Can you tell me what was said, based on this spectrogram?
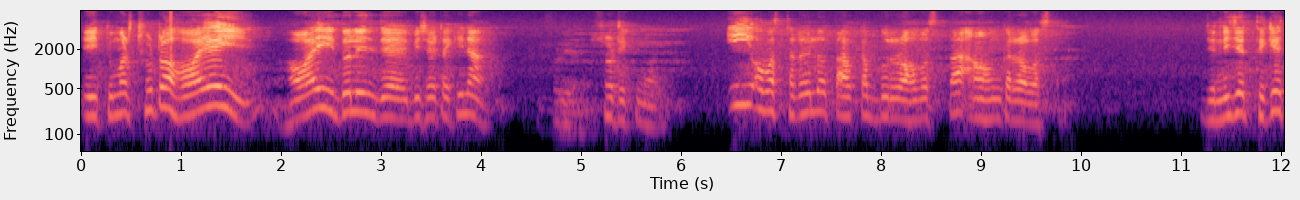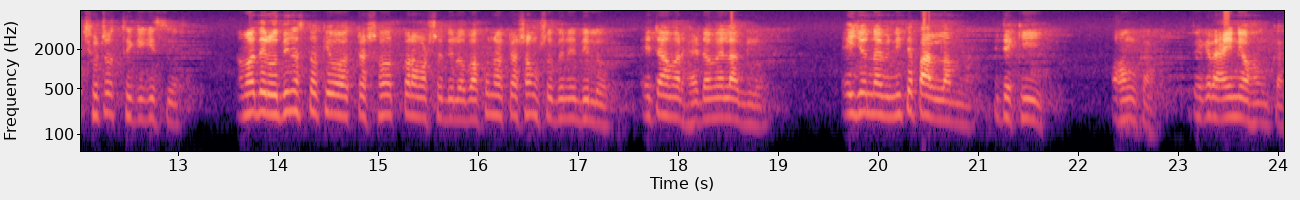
এই তোমার ছোট হয়েই হওয়াই দলিল যে বিষয়টা কি না সঠিক নয়। এই অবস্থাটা হইল তাকাব্বুরের অবস্থা অহংকারের অবস্থা। যে নিজের থেকে, ছোটোর থেকে কিছু। আমাদের অধীনস্থ কেউ একটা সৎ পরামর্শ দিল বা কোনো একটা সংশোধনী দিল। এটা আমার হেডমে লাগল। এই জন্য আমি নিতে পারলাম না। এটা কি? অহংকার। এটাকে আইনি অহংকার।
